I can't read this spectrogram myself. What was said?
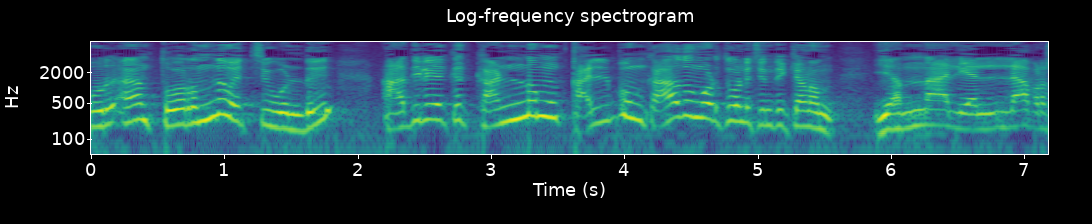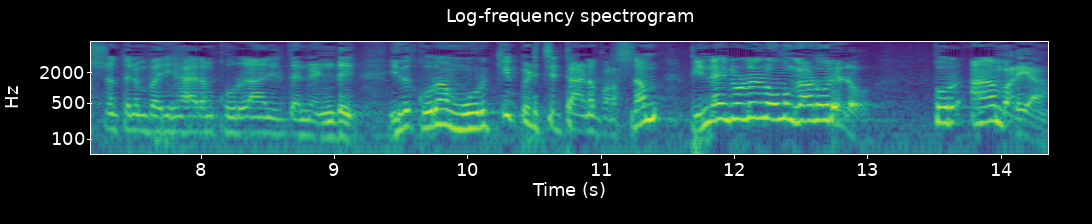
ഖുർആൻ തുറന്നു വെച്ചുകൊണ്ട് അതിലേക്ക് കണ്ണും കൽബും കാതും കൊടുത്തുകൊണ്ട് ചിന്തിക്കണം. എന്നാൽ എല്ലാ പ്രശ്നത്തിനും പരിഹാരം ഖുർആാനിൽ തന്നെ ഉണ്ട്. ഇത് ഖുർആൻ മുറുക്കി പിടിച്ചിട്ടാണ് പ്രശ്നം. പിന്നെ അതിന്റെ ഉള്ളിലൊന്നും കാണൂലല്ലോ. ഖുർആൻ പറയാ.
